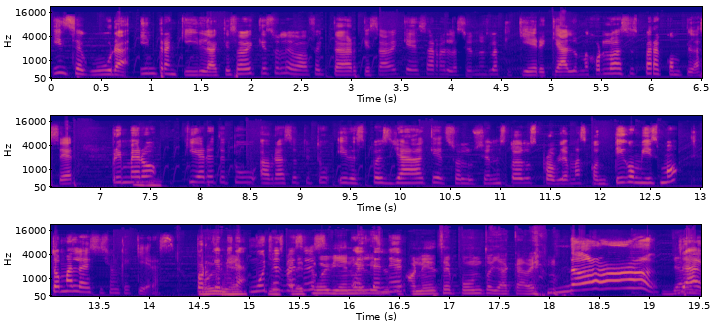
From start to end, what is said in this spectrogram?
insegura, intranquila, que sabe que eso le va a afectar, que sabe que esa relación no es lo que quiere, que a lo mejor lo haces para complacer, primero quiérete tú, abrázate tú y después ya que soluciones todos los problemas contigo mismo, toma la decisión que quieras. Porque mira, muchas veces muy bien, el Melissa, tener con ese punto ya acabemos. ¡No! Ya,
